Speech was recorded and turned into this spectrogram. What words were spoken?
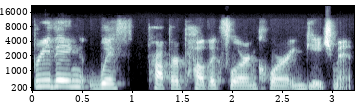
breathing with proper pelvic floor and core engagement.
